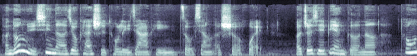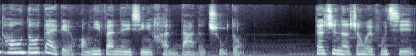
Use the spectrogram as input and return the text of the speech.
很多女性呢就开始脱离家庭，走向了社会。而这些变革呢，通通都带给黄懿范内心很大的触动。但是呢，身为夫妻，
